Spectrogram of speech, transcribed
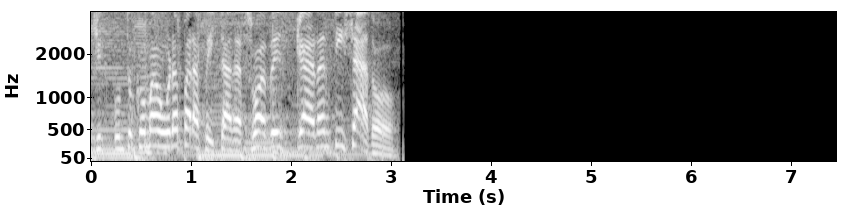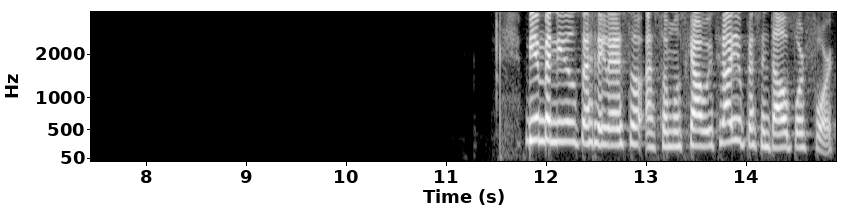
shavelogic.com ahora para afeitadas suaves garantizado. Bienvenidos de regreso a Somos Cowboys Radio, presentado por Ford.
